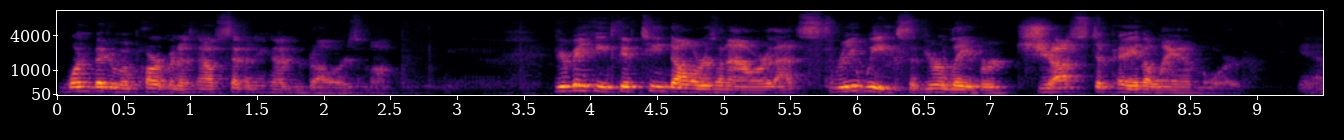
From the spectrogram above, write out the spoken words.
one bedroom apartment is now seventeen hundred dollars a month. If you're making fifteen dollars an hour, that's three weeks of your labor just to pay the landlord. Yeah.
